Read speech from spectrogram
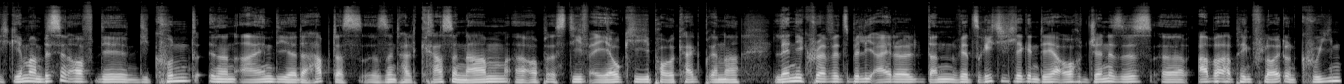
Ich gehe mal ein bisschen auf die, die KundInnen ein, die ihr da habt. Das äh, sind halt krasse Namen, äh, ob Steve Aoki, Paul Kalkbrenner, Lenny Kravitz, Billy Idol, dann wird's richtig legendär, auch Genesis, äh, ABBA, Pink Floyd und Queen.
